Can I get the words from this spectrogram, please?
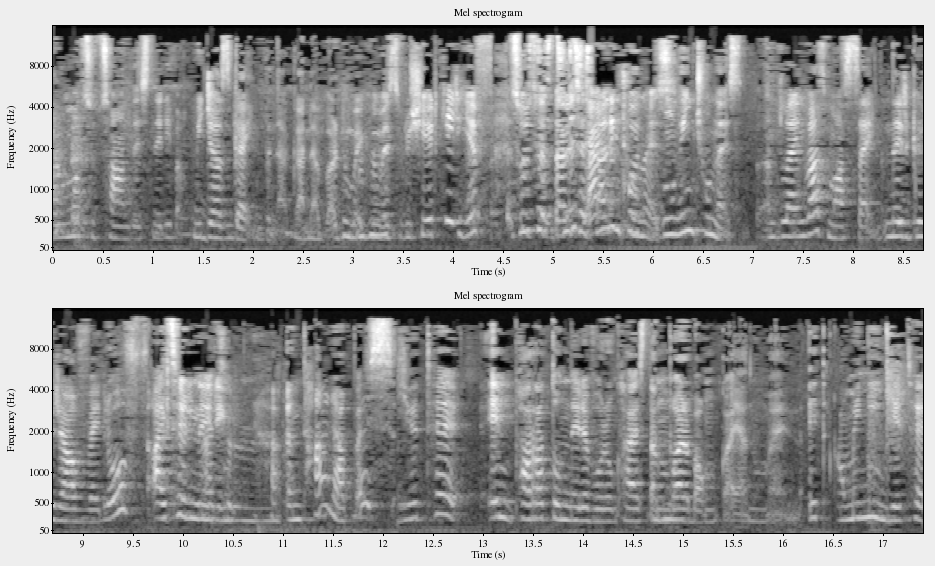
արումա ցուցանդեսների վաղ միջազգային բնականաբար դու մեկնում ես ուրիշ երկիր եւ ցույց ես տալիս այն ինչ ունես։ Ու ինչ ունես ընդլայնված massային ներգրավելով այցելներին ընդհանրապես եթե այն փառատոնները, որոնք Հայաստանում Ղարաբաղում կայանում են, այդ ամենին եթե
